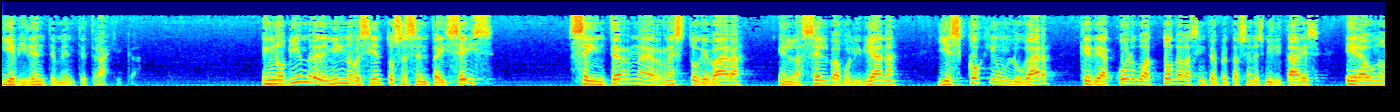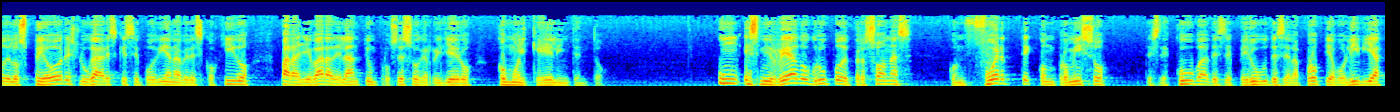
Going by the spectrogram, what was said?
y evidentemente trágica. En noviembre de 1966 se interna Ernesto Guevara en la selva boliviana y escoge un lugar que de acuerdo a todas las interpretaciones militares era uno de los peores lugares que se podían haber escogido para llevar adelante un proceso guerrillero como el que él intentó. Un esmirreado grupo de personas con fuerte compromiso desde Cuba, desde Perú, desde la propia Bolivia,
